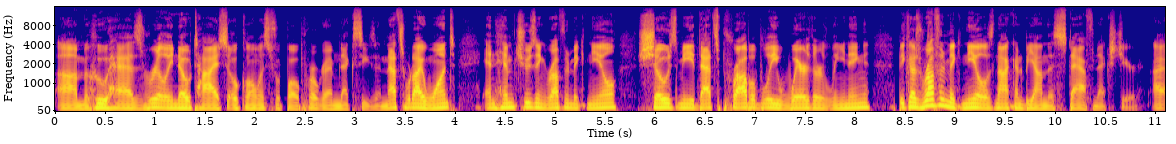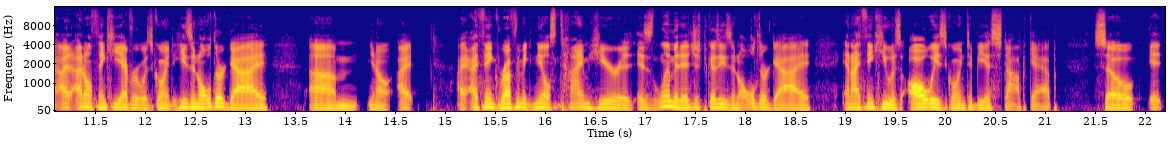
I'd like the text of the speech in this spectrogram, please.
um, who has really no ties to Oklahoma's football program next season. That's what I want. And him choosing Ruffin McNeill shows me that's probably where they're leaning because Ruffin McNeill is not going to be on the staff next year. I, I, don't think he ever was going to. He's an older guy. Um, you know, I. I, think Ruffin McNeill's time here is, is limited just because he's an older guy, and I think he was always going to be a stopgap. So it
